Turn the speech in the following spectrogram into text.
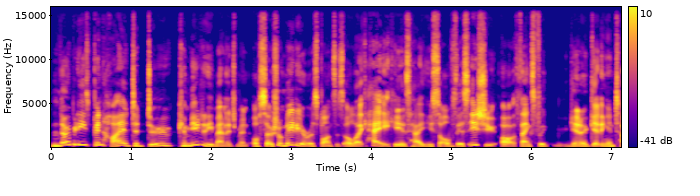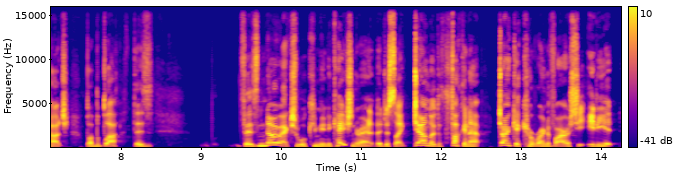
nobody's been hired to do community management or social media responses or like hey here's how you solve this issue oh thanks for you know getting in touch blah blah blah there's there's no actual communication around it they're just like download the fucking app don't get coronavirus you idiot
